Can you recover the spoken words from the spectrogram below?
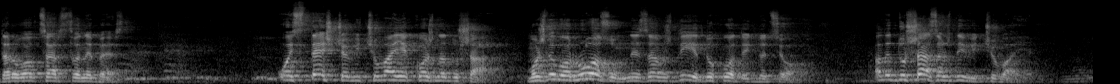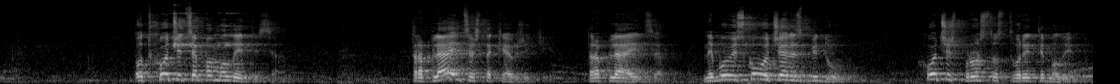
дарував Царство Небесне. Ось те, що відчуває кожна душа. Можливо, розум не завжди доходить до цього, але душа завжди відчуває. От хочеться помолитися. Трапляється ж таке в житті? Трапляється. Не обов'язково через біду. Хочеш просто створити молитву.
